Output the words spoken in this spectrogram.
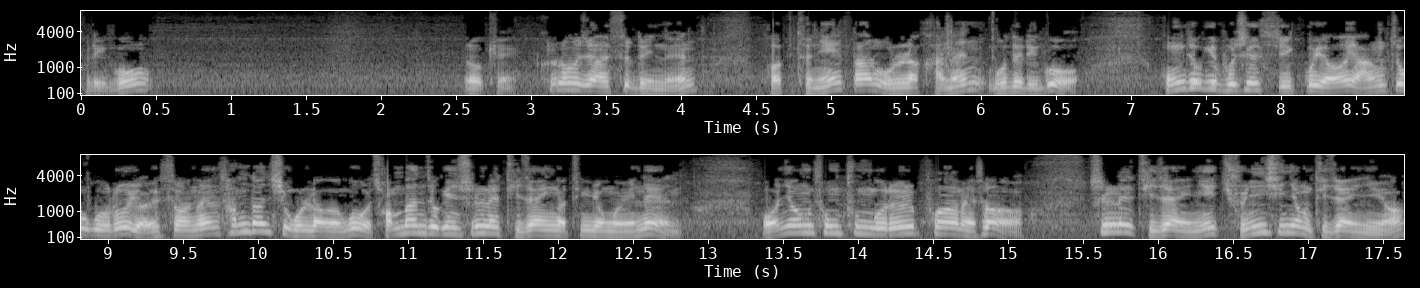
그리고 이렇게 클로즈 할 수도 있는 버튼이 따로 올라가는 모델이고 공조기 보실 수 있고요. 양쪽으로 열선은 3단씩 올라가고 전반적인 실내 디자인 같은 경우에는 원형 송풍구를 포함해서 실내 디자인이 준신형 디자인이요.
